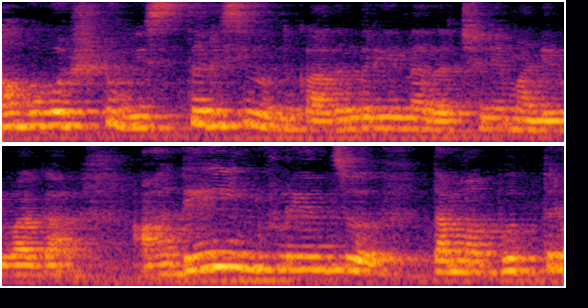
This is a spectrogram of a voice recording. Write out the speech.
ಆಗುವಷ್ಟು ವಿಸ್ತರಿಸಿ ಒಂದು ಕಾದಂಬರಿಯನ್ನು ರಚನೆ ಮಾಡಿರುವಾಗ ಅದೇ ಇನ್ಫ್ಲೂಯೆನ್ಸು ತಮ್ಮ ಪುತ್ರ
